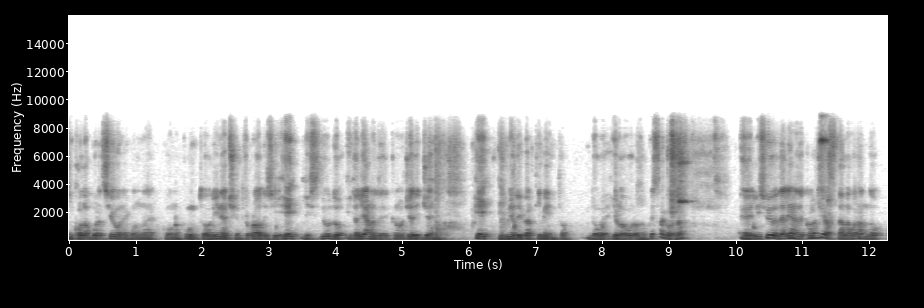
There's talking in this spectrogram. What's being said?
in collaborazione con, con appunto Linea Centro Protesi e l'Istituto Italiano di Tecnologia di Genova e il mio dipartimento dove io lavoro su questa cosa, eh, l'Istituto Italiano di Tecnologia sta lavorando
